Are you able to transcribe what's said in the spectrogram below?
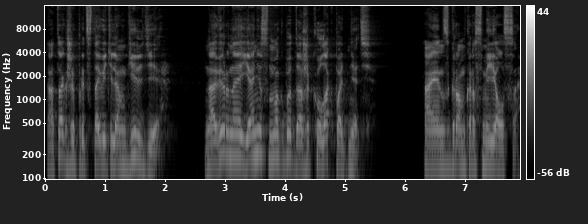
а также представителем гильдии, наверное, я не смог бы даже кулак поднять. Айнс громко рассмеялся,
